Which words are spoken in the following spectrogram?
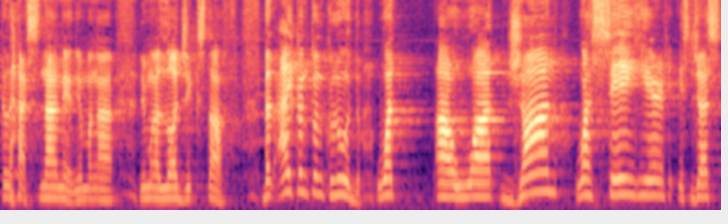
class namin, yung mga, yung mga logic stuff, that I can conclude what, uh, what John was saying here is just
